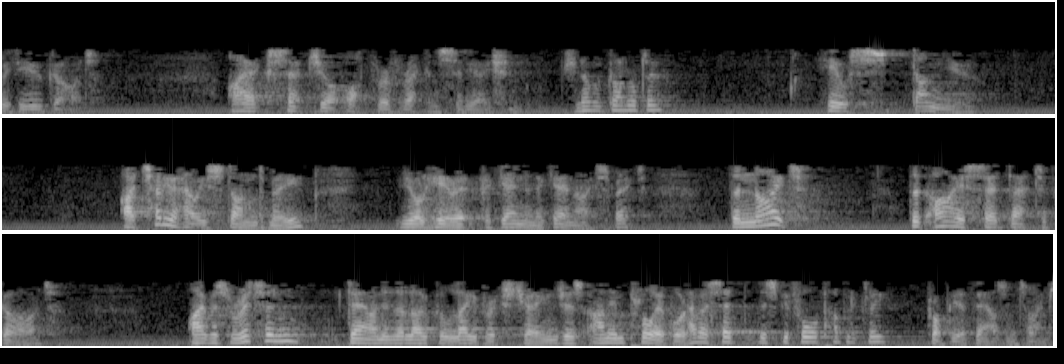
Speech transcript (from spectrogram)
with you, God. I accept your offer of reconciliation. Do you know what God will do? He'll stun you. I tell you how he stunned me. You'll hear it again and again, I expect. The night that I said that to God, I was written down in the local labour exchange as unemployable. Have I said this before publicly? Probably a thousand times.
